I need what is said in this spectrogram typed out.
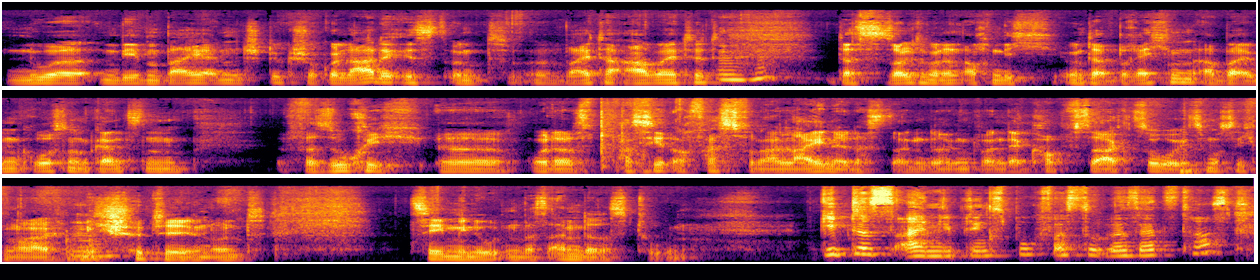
nur nebenbei ein Stück Schokolade isst und weiterarbeitet. Mhm. Das sollte man dann auch nicht unterbrechen, aber im Großen und Ganzen versuche ich, äh, oder es passiert auch fast von alleine, dass dann irgendwann der Kopf sagt, so, jetzt muss ich mal mhm. mich schütteln und zehn Minuten was anderes tun. Gibt es ein Lieblingsbuch, was du übersetzt hast?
